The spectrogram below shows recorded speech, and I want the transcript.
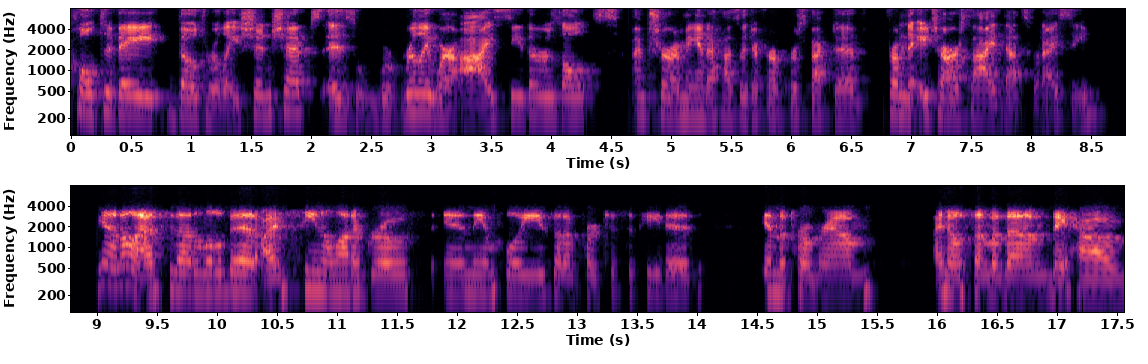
cultivate those relationships is really where I see the results. I'm sure Amanda has a different perspective from the HR side. That's what I see. Yeah, and I'll add to that a little bit. I've seen a lot of growth in the employees that have participated in the program. I know some of them, they have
